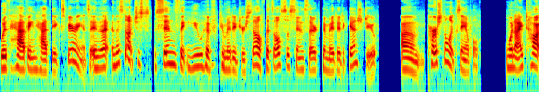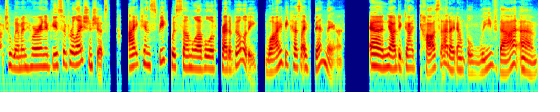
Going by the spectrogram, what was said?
with having had the experience. And, that, and that's not just sins that you have committed yourself, that's also sins that are committed against you. Um, personal example when I talk to women who are in abusive relationships, I can speak with some level of credibility. Why? Because I've been there. And now, did God cause that? I don't believe that. Um,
